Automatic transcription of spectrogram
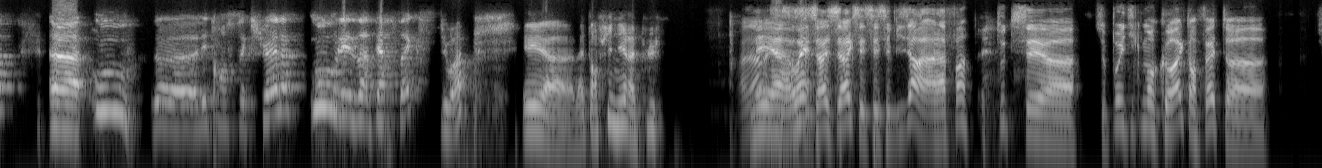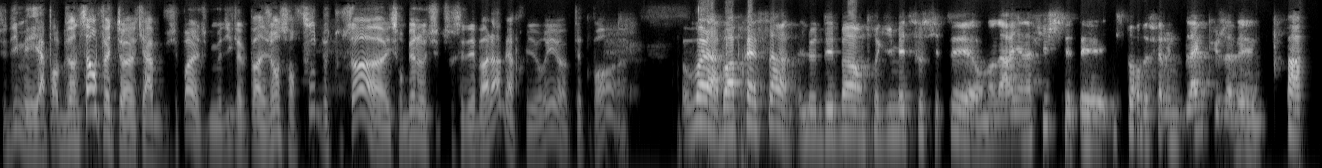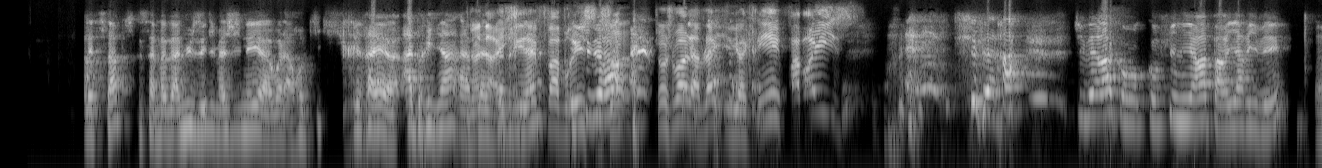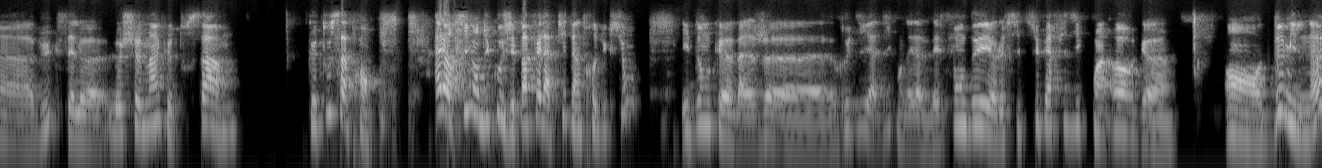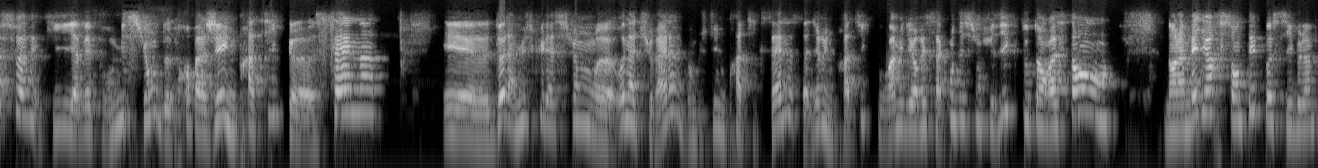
euh, ou euh, les transsexuels ou les intersexes, tu vois. Et euh, bah, t'en finirais plus. Ah non, Mais, mais c'est- euh, c'est ouais. c'est vrai, c'est vrai que c'est- bizarre à la fin. Tout ces, euh, ce politiquement correct, en fait, je me dis, mais il n'y a pas besoin de ça, en fait. je sais pas, je me dis que la plupart des gens s'en foutent de tout ça. Ils sont bien au-dessus de tous ces débats-là, mais a priori, peut-être pas. Voilà, bon après ça, le débat entre guillemets de société, on n'en a rien à fiche, c'était histoire de faire une blague que j'avais parlé de ça, parce que ça m'avait amusé d'imaginer, euh, voilà, Rocky qui crierait euh, Adrien à la Non, place criait Fabrice. Verras. change- Change-moi la blague, il a crié Fabrice. tu verras, tu verras qu'on finira par y arriver, euh, vu que c'est le, le chemin que tout ça que tout s'apprend. Alors, sinon, du coup, j'ai pas fait la petite introduction. Et donc, bah, je, Rudy a dit qu'on avait fondé le site superphysique.org en 2009, qui avait pour mission de propager une pratique saine et de la musculation au naturel. Donc, je dis une pratique saine, c'est-à-dire une pratique pour améliorer sa condition physique tout en restant dans la meilleure santé possible.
